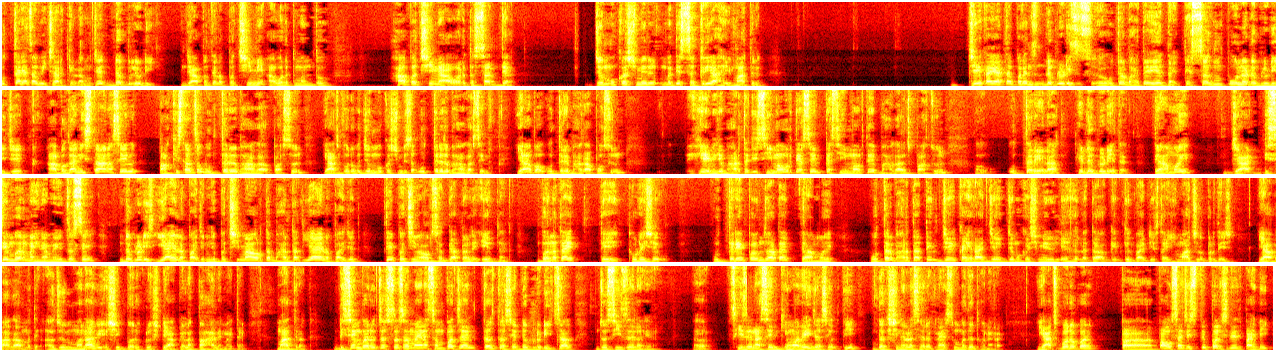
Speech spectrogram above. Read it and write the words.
उत्तरेचा विचार केला म्हणजे डब्ल्यू डी म्हणजे आपण त्याला पश्चिमी आवर्त म्हणतो. हा पश्चिमी आवर्त सध्या जम्मू काश्मीरमध्ये सक्रिय आहे मात्र जे काही आतापर्यंत डब्ल्यू डी उत्तर भारतात येत आहे ते संपूर्ण डब्ल्यू डी जे अफगाणिस्तान असेल पाकिस्तानचा उत्तर भागापासून याचबरोबर जम्मू काश्मीरचा उत्तरेचा भाग असेल या भा- उत्तरे भागापासून हे म्हणजे भारताची सीमावर्ती असेल त्या सीमावरती भागापासून उत्तरेला हे डब्ल्यू डी येतात. त्यामुळे ज्या डिसेंबर महिन्यामध्ये जसे डब्ल्यू डी यायला पाहिजे म्हणजे पश्चिमावर तर भारतात यायला पाहिजेत ते पश्चिमावर सध्या आपल्याला येत नाहीत. बनत आहेत ते थोडेसे उत्तरे पण जात आहेत त्यामुळे उत्तर भारतातील जे काही राज्य आहेत जम्मू काश्मीर लेह लडाख गिलगिल बाल्टिस्तान हिमाचल प्रदेश या भागामध्ये अजून म्हणावी अशी बर्फवृष्टी आपल्याला पाहायला मिळत आहे. मात्र डिसेंबर जसजसा महिना संपत जाईल तस तसे डब्ल्यू डीचा जो सीझन सीझन असेल किंवा रेंज असेल ती दक्षिणेला सरकण्यास मदत होणार आहे. याचबरोबर पा पावसाची परिस्थिती पाहिली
